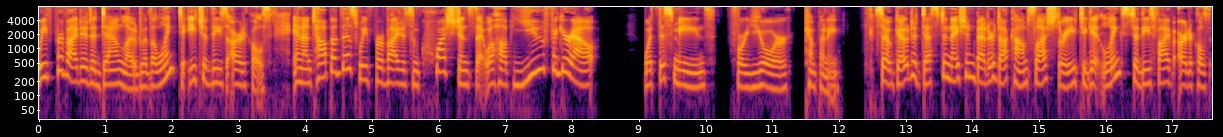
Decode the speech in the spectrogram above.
we've provided a download with a link to each of these articles. And on top of this, we've provided some questions that will help you figure out what this means for your company. So go to destinationbetter.com slash three to get links to these five articles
